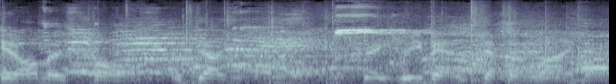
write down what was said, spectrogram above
It almost falls. It doesn't. Great rebound. Stepped on the line there.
